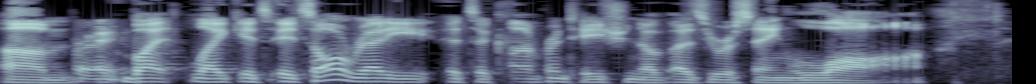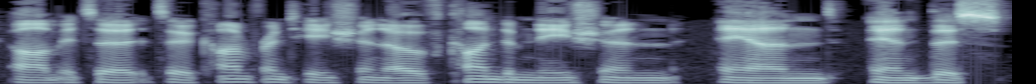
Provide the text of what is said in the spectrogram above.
um, right. but like it's it's already it's a confrontation of as you were saying law um, it's a it's a confrontation of condemnation and and this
